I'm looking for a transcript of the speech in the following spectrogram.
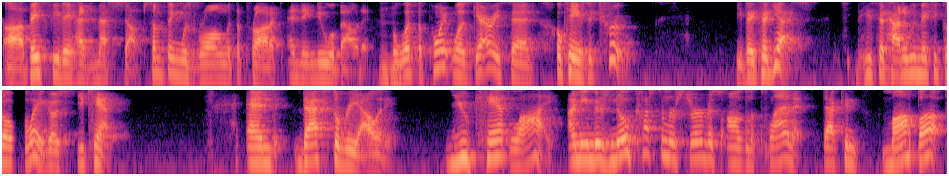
uh, basically, they had messed up. Something was wrong with the product, and they knew about it. Mm-hmm. But what the point was, Gary said, "Okay, is it true?" They said yes. He said, "How do we make it go away?" He goes, "You can't." And that's the reality. You can't lie. I mean, there's no customer service on the planet that can mop up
